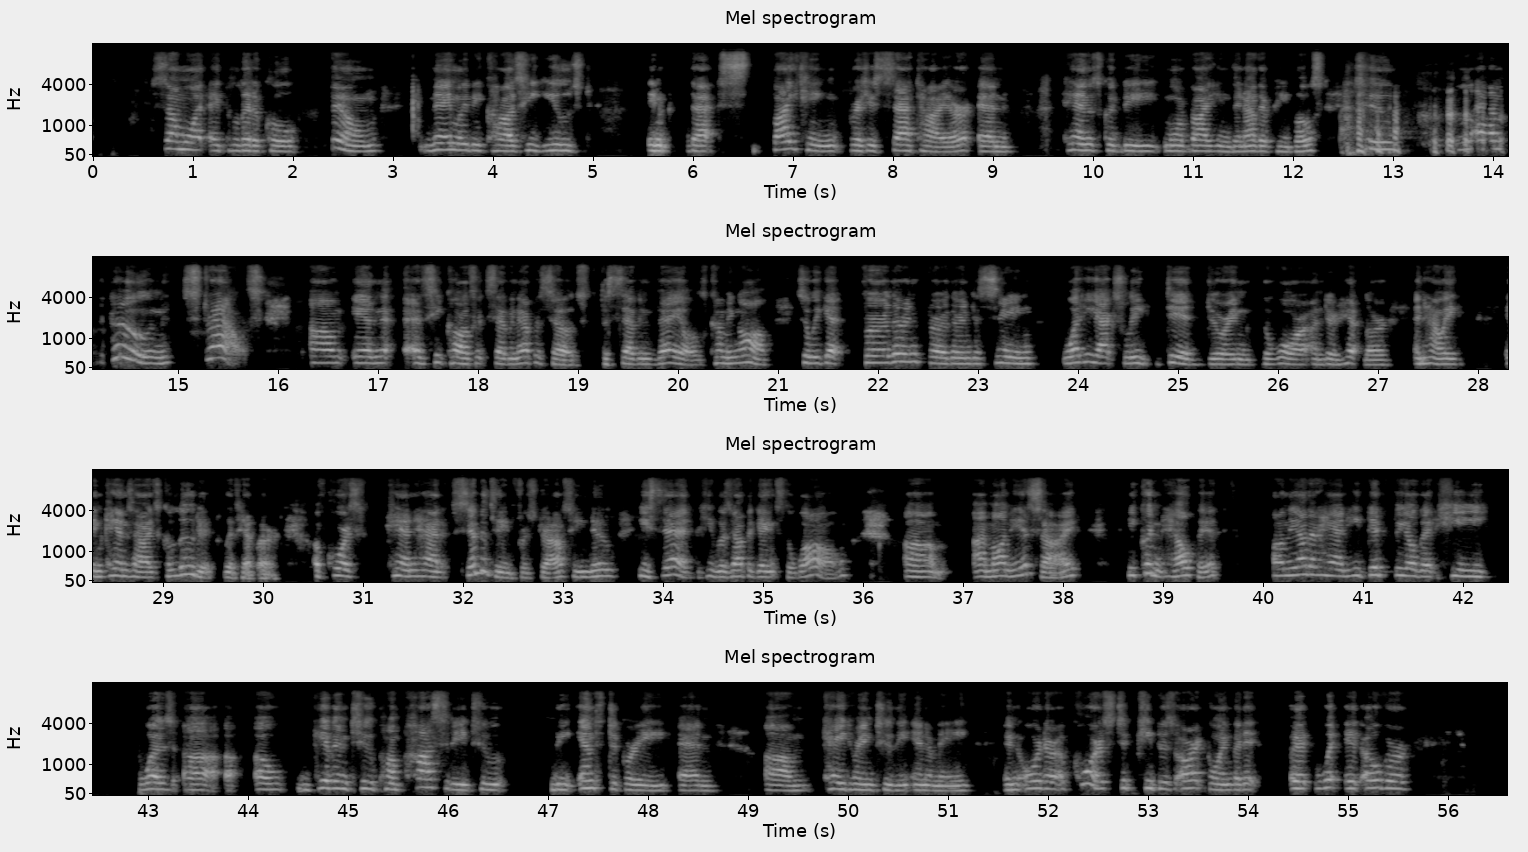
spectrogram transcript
somewhat a political film, namely because he used in that biting British satire and Ken's could be more biting than other people's to lampoon Strauss um, in, as he calls it, seven episodes, the seven veils coming off. So we get further and further into seeing what he actually did during the war under Hitler and how he, in Ken's eyes, colluded with Hitler. Of course, Ken had sympathy for Strauss. He knew, he said he was up against the wall. Um, I'm on his side. He couldn't help it. On the other hand, he did feel that he was uh, uh, given to pomposity to the nth degree and um, catering to the enemy in order, of course, to keep his art going. But it it it over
